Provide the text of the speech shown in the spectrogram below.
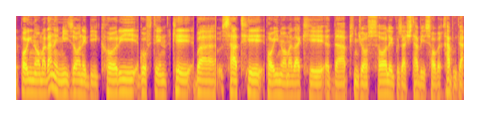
پایین آمدن میزان بیکاری گفتین که با سطح پایین آمده که در 50 سال گذشته بی سابقه بوده.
